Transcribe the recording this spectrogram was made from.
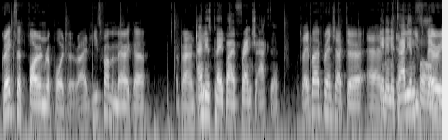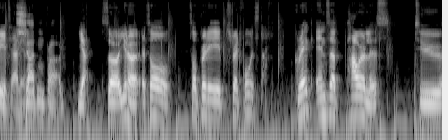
Greg's a foreign reporter, right? He's from America, apparently, And he's played by a French actor played by a French actor, and in an it- Italian he's film. very Italian. Shot in Prague. Yeah. So, you know, it's all it's all pretty straightforward stuff. Greg ends up powerless to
